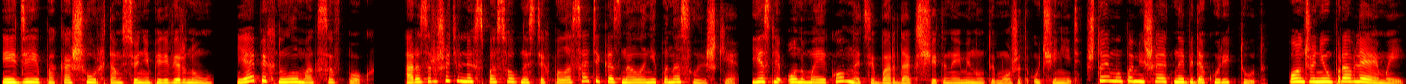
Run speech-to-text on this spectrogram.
«Иди, пока Шурх там все не перевернул». Я пихнула Макса в бок. О разрушительных способностях полосатика знала не понаслышке. Если он в моей комнате бардак считанные минуты может учинить, что ему помешает набедокурить тут? Он же неуправляемый,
